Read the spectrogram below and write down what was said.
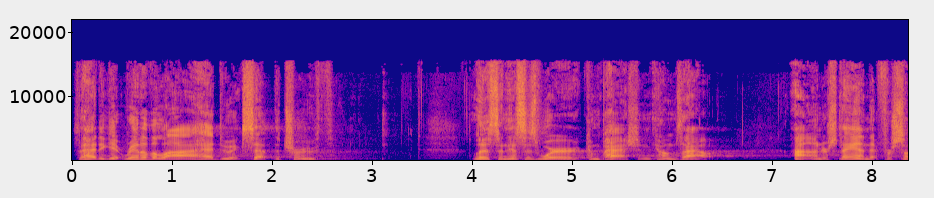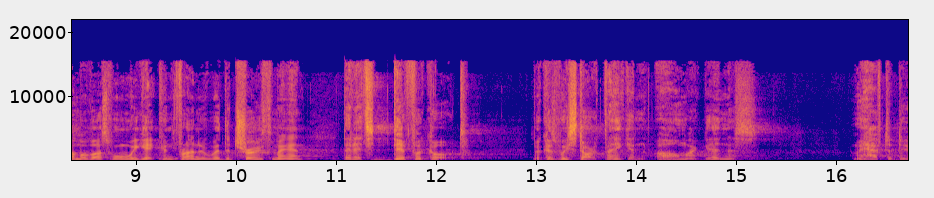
So I had to get rid of the lie, I had to accept the truth. Listen, this is where compassion comes out. I understand that for some of us, when we get confronted with the truth, man, that it's difficult because we start thinking, oh my goodness, I may have to do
